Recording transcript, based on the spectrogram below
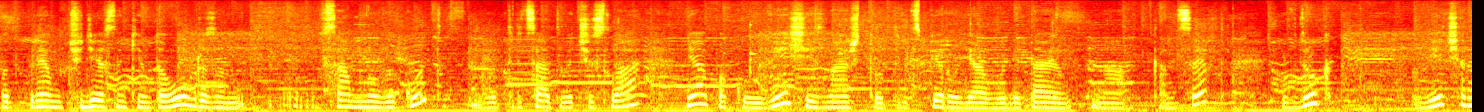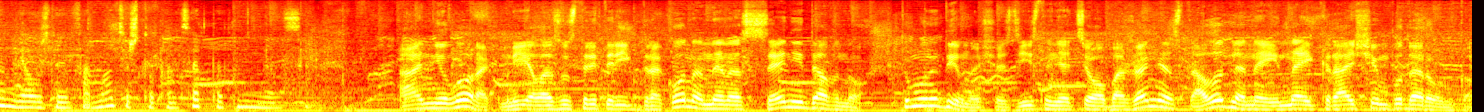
вот прям чудесным каким-то образом, в сам Новый год, вот 30 числа, я пакую вещи и знаю, что 31 я вылетаю на концерт, и вдруг вечером я узнаю информацию, что концерт отменился. Анні Лорак мріяла зустріти рік дракона не на сцені давно, тому не дивно, що здійснення цього бажання стало для неї найкращим подарунком.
